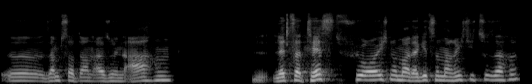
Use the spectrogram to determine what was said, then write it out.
Äh, Samstag dann also in Aachen. Letzter Test für euch nochmal, da geht es nochmal richtig zur Sache.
